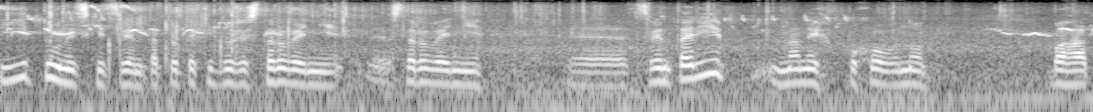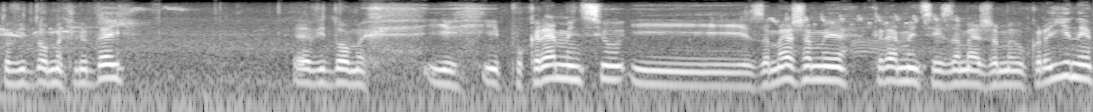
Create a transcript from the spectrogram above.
і Туницький цвинтар. Тут такі дуже старовинні, е, старовинні е, цвинтарі. На них поховано багато відомих людей, е, відомих і, і по Кременцю, і за межами Кременця, і за межами України.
